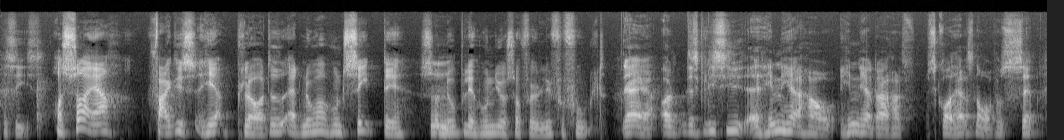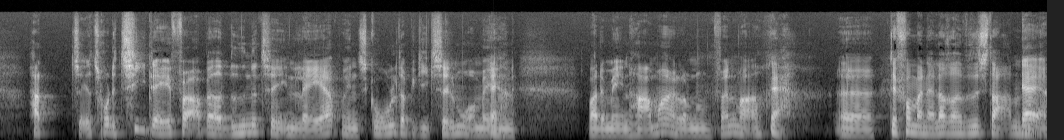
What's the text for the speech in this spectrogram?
præcis. Og så er faktisk her plottet, at nu har hun set det, så mm. nu bliver hun jo selvfølgelig forfulgt. Ja, ja, og det skal lige sige, at hende her, har jo, hende her der har skåret halsen over på sig selv, har, jeg tror det er 10 dage før, været vidne til en lærer på en skole, der begik selvmord med ja. En, var det med en hammer, eller hvad fanden var det? Ja, Øh, det får man allerede at vide i starten. Ja, her. ja.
